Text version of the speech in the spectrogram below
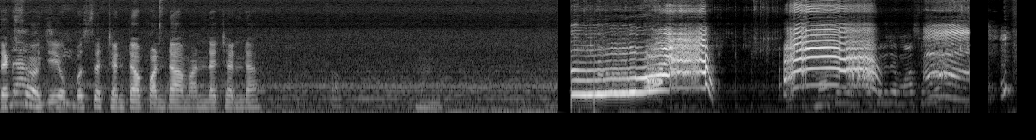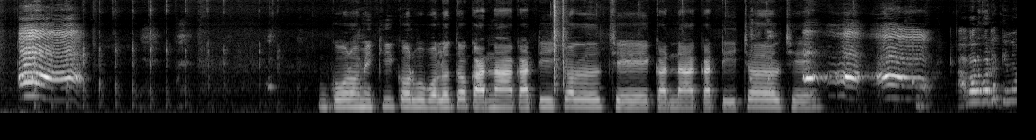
দেখছ যে অবস্থা চন্টা পান্ডা মান্ডা চন্ডা? গরমে কি করব বলো তো? কান্নাকাটি চলছে কান্নাকাটি চলছে। আবার গোটা কিনে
